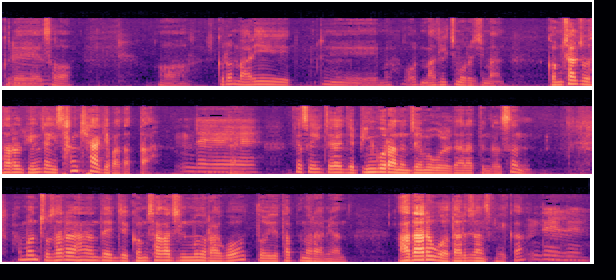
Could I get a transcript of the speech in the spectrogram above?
그래서 어, 그런 말이 이, 뭐, 맞을지 모르지만 검찰 조사를 굉장히 상쾌하게 받았다. 네. 그래서 제가 이제 빙고라는 제목을 달았던 것은 한번 조사를 하는데 이제 검사가 질문을 하고 또 이제 답변을 하면 아다르고 어다르지 않습니까? 네네.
